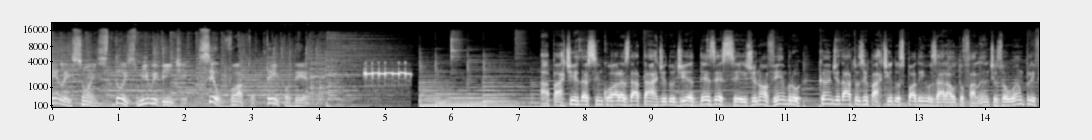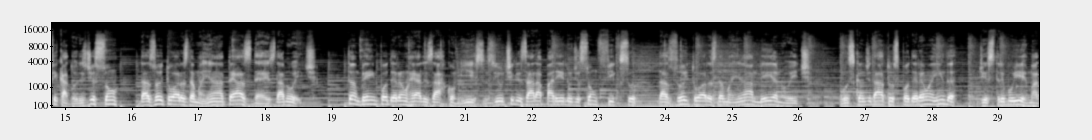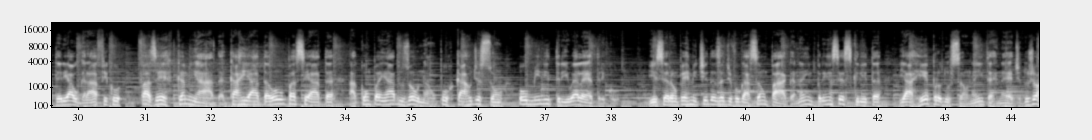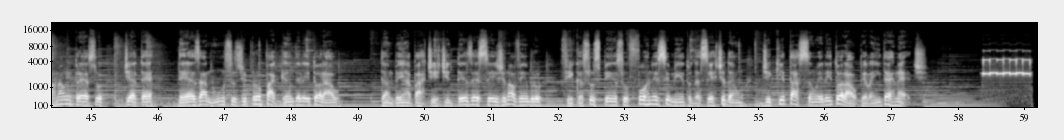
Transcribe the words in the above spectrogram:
Eleições 2020. Seu voto tem poder. A partir das 5 horas da tarde do dia 16 de novembro, candidatos e partidos podem usar alto-falantes ou amplificadores de som das 8 horas da manhã até as 10 da noite. Também poderão realizar comícios e utilizar aparelho de som fixo das 8 horas da manhã à meia-noite. Os candidatos poderão ainda distribuir material gráfico, fazer caminhada, carreata ou passeata, acompanhados ou não por carro de som ou mini trio elétrico. E serão permitidas a divulgação paga na imprensa escrita e a reprodução na internet do jornal impresso de até 10 anúncios de propaganda eleitoral. Também a partir de 16 de novembro, fica suspenso o fornecimento da certidão de quitação eleitoral pela internet.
